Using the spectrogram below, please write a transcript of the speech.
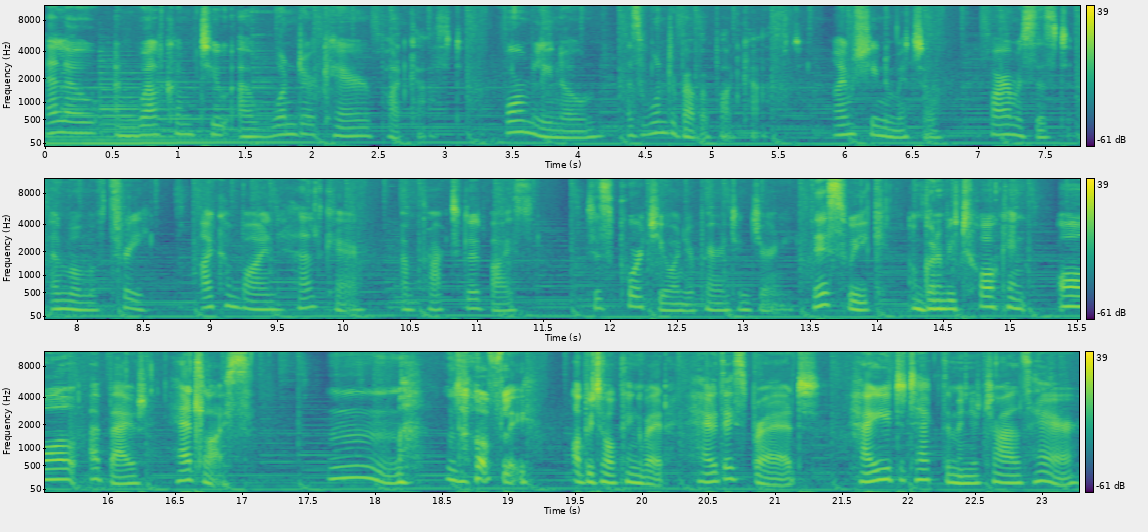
Hello, and welcome to a Wonder Care podcast, formerly known as Wonder Baba podcast. I'm Sheena Mitchell, pharmacist and mum of three. I combine healthcare and practical advice to support you on your parenting journey. This week, I'm going to be talking all about head lice. Mmm, lovely. I'll be talking about how they spread, how you detect them in your child's hair,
